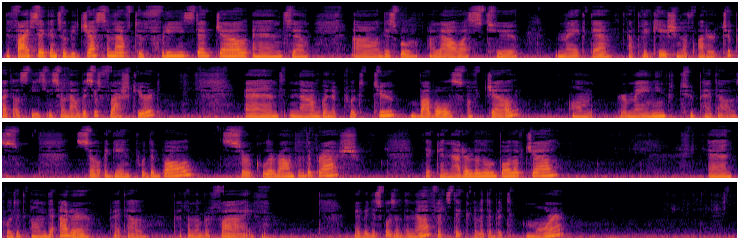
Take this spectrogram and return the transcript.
The five seconds will be just enough to freeze that gel and um, uh, this will allow us to make the application of other two petals easy. So now this is flash cured and now I'm going to put two bubbles of gel on remaining two petals. So again, put the ball, circle around with the brush, take another little ball of gel and put it on the other petal, petal number five. Maybe this wasn't enough. Let's take a little bit more.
